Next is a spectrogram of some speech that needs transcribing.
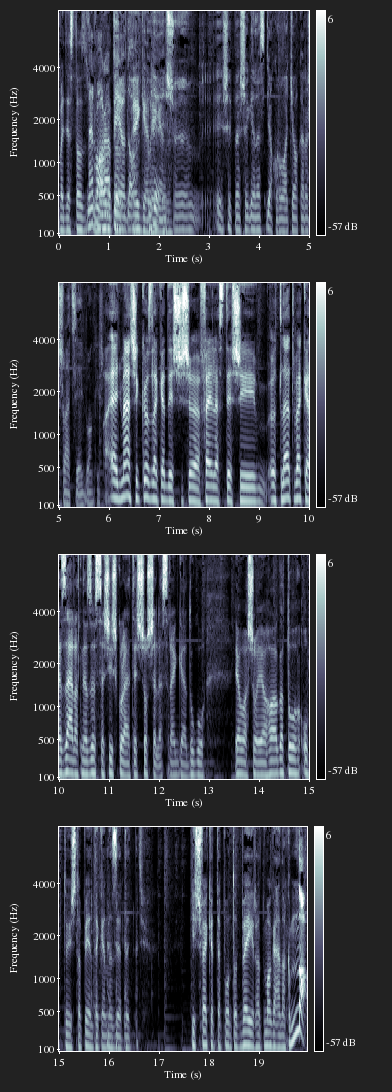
vagy ezt az... Mert van rá példa, igen, ugye? igen. És, és éppenséggel ezt gyakorolhatja akár a svájci egybank is. Egy másik közlekedés és fejlesztési ötlet, be kell záratni az összes iskolát, és sose lesz reggel dugó, javasolja a hallgató. Optimista pénteken ezért egy kis fekete pontot beírhat magának. Na,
